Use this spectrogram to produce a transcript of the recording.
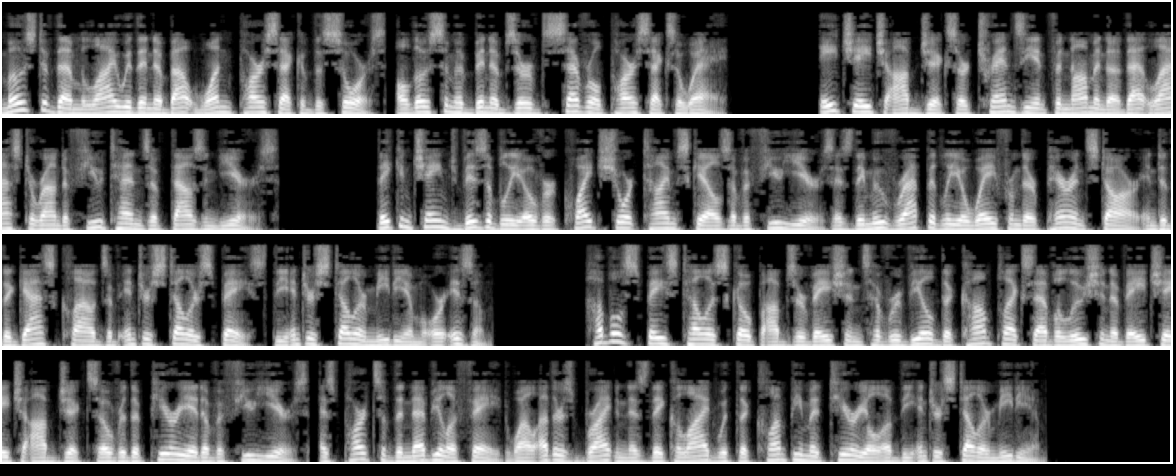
Most of them lie within about one parsec of the source, although some have been observed several parsecs away. HH objects are transient phenomena that last around a few tens of thousand years. They can change visibly over quite short timescales of a few years as they move rapidly away from their parent star into the gas clouds of interstellar space the interstellar medium or ISM. Hubble Space Telescope observations have revealed the complex evolution of HH objects over the period of a few years, as parts of the nebula fade while others brighten as they collide with the clumpy material of the interstellar medium.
